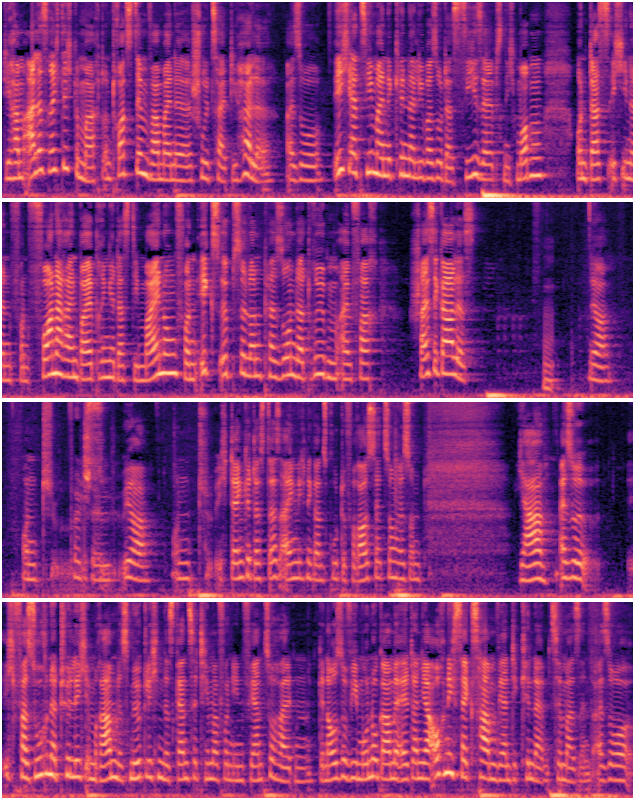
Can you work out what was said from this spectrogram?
Die haben alles richtig gemacht und trotzdem war meine Schulzeit die Hölle. Also ich erziehe meine Kinder lieber so, dass sie selbst nicht mobben und dass ich ihnen von vornherein beibringe, dass die Meinung von XY Person da drüben einfach scheißegal ist. Hm. Ja. Und Voll schön. ja, und ich denke, dass das eigentlich eine ganz gute Voraussetzung ist. Und ja, also ich versuche natürlich im Rahmen des Möglichen das ganze Thema von ihnen fernzuhalten. Genauso wie monogame Eltern ja auch nicht Sex haben, während die Kinder im Zimmer sind. Also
